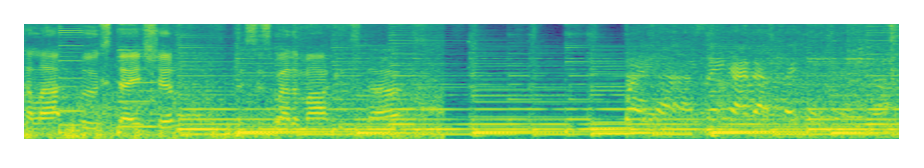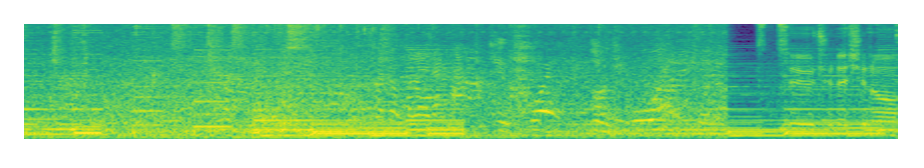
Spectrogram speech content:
Talat station. This is where the market starts. It's two traditional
